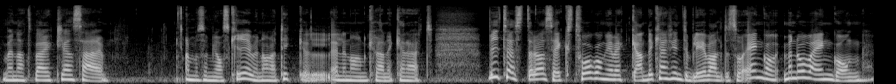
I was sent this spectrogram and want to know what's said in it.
Men att verkligen så här, som jag skrev i någon artikel eller någon krönika där, att vi testade att ha sex två gånger i veckan. Det kanske inte blev alltid så. En gång, men då var en gång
